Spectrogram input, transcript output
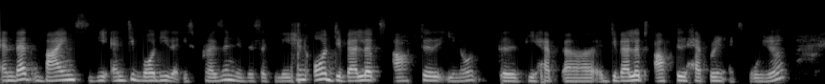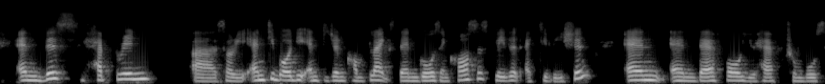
and that binds the antibody that is present in the circulation or develops after you know the the hep, uh, develops after heparin exposure, and this heparin. Uh, sorry, antibody antigen complex then goes and causes platelet activation, and and therefore you have thrombosis.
